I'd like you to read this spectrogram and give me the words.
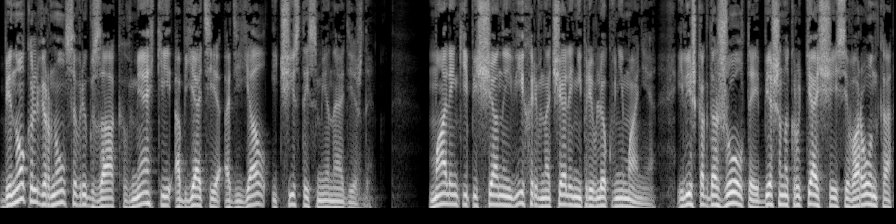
Бинокль вернулся в рюкзак, в мягкие объятия одеял и чистой смены одежды. Маленький песчаный вихрь вначале не привлек внимания, и лишь когда желтая, бешено крутящаяся воронка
